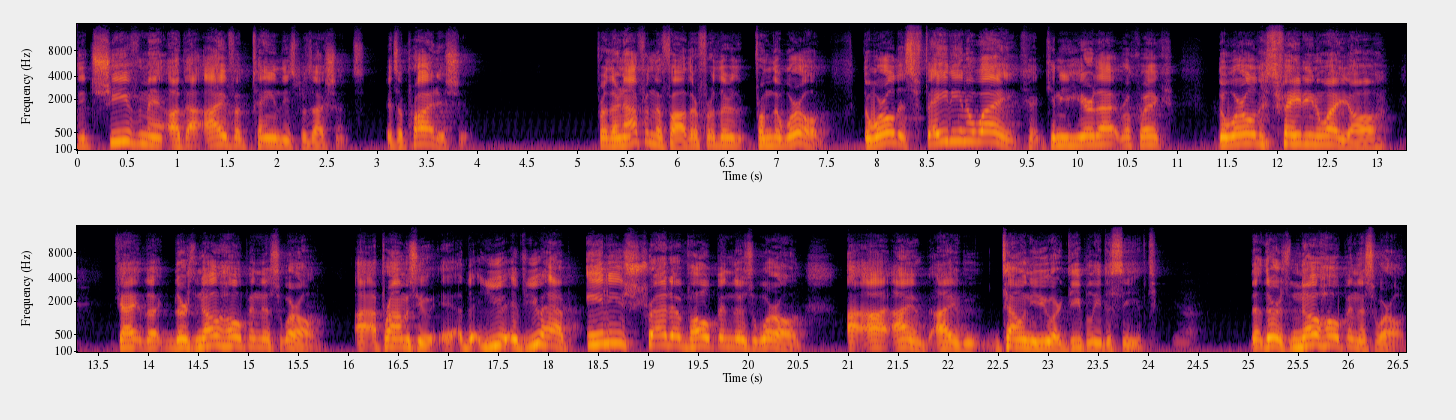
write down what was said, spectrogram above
the achievement of that I've obtained these possessions. It's a pride issue. For they're not from the Father, for they're from the world. The world is fading away. Can you hear that real quick? The world is fading away, y'all. Okay? There's no hope in this world. I, I promise you. Uh, you. If you have any shred of hope in this world, I, I, am, I'm telling you, you are deeply deceived. Yeah. There is no hope in this world.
